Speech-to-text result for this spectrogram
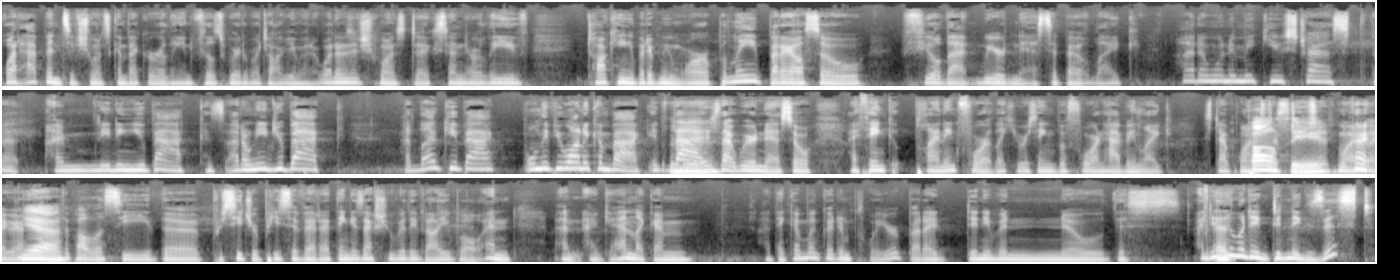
what happens if she wants to come back early and feels weird about talking about it? What happens if she wants to extend her leave? Talking about it more openly, but I also feel that weirdness about like I don't want to make you stressed that I'm needing you back because I don't need you back. I'd like you back only if you want to come back. It's that mm-hmm. it's that weirdness. So I think planning for it, like you were saying before, and having like step one, Policy. step two, step one, Right. like, Yeah. the policy, the procedure piece of it, I think is actually really valuable. And and again, like I'm, I think I'm a good employer, but I didn't even know this. I didn't And- know it didn't exist.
